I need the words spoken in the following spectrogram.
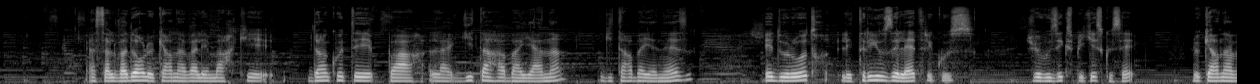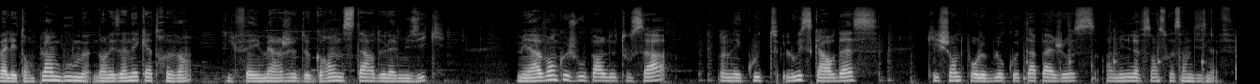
À Salvador, le carnaval est marqué d'un côté par la guitarra baiana, guitare bayanaise, et de l'autre les trios electricus. Je vais vous expliquer ce que c'est. Le carnaval est en plein boom dans les années 80, il fait émerger de grandes stars de la musique. Mais avant que je vous parle de tout ça, on écoute Luis Caudas qui chante pour le Bloco Tapajos en 1979.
